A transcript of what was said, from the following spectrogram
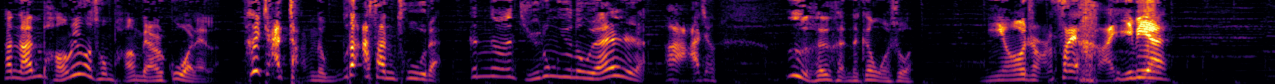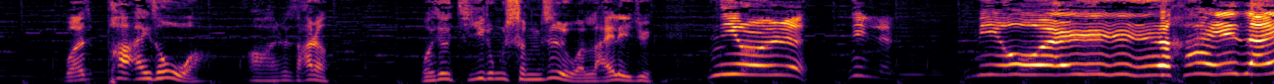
她男朋友从旁边过来了，这家长得五大三粗的，跟那举重运动员似的，啊，就恶狠狠的跟我说：“你有种再喊一遍。”我怕挨揍啊啊！这咋整？我就急中生智，我来了一句：“妞儿，你牛儿还在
